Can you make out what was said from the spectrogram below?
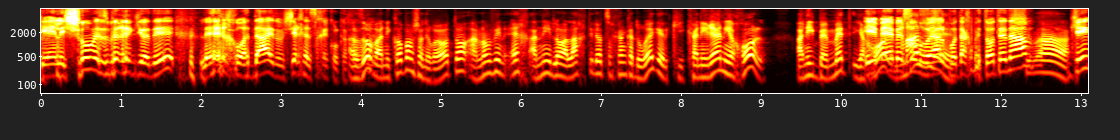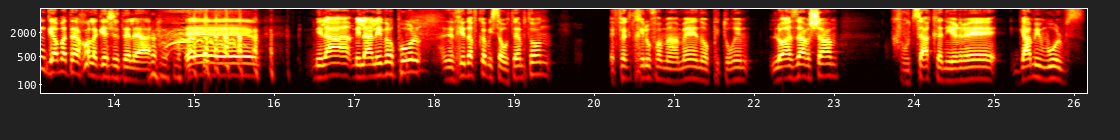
כי אין לי שום הסבר הגיוני לאיך הוא עדיין ממשיך לשחק כל כך עזוב, אני כל פעם שאני רואה אותו, אני לא מבין איך אני לא הלכתי להיות שחקן כדורגל, כי כנראה אני יכול. אני באמת יכול, אם מה אמרסון זה? רויאל פותח בטוטנאם, king, גם אתה יכול לגשת אליה. אה, מילה, מילה ליברפול, אני אתחיל דווקא מסאוטהמפטון. אפקט חילוף המאמן או פיטורים לא עזר שם. קבוצה כנראה, גם עם וולפס,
